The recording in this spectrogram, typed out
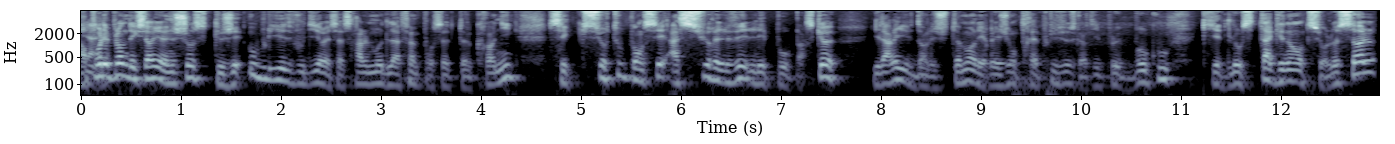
Alors pour les plantes d'extérieur, il y a une chose que j'ai oublié de vous dire, et ça sera le mot de la fin pour cette chronique, c'est surtout penser à surélever les pots, parce que il arrive dans les, justement les régions très pluvieuses quand il pleut beaucoup, qu'il y ait de l'eau stagnante sur le sol,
